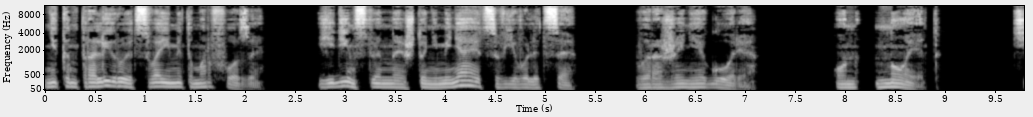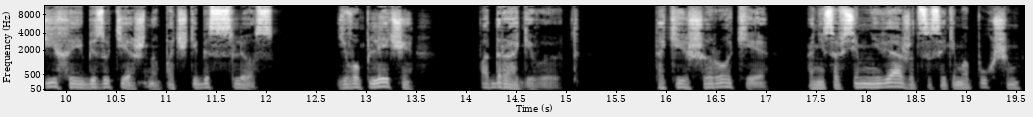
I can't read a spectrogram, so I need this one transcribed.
не контролирует свои метаморфозы. Единственное, что не меняется в его лице — выражение горя. Он ноет, тихо и безутешно, почти без слез. Его плечи подрагивают. Такие широкие, они совсем не вяжутся с этим опухшим,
